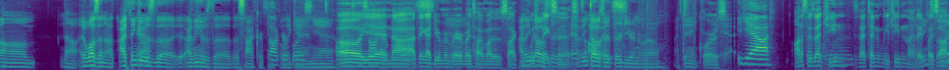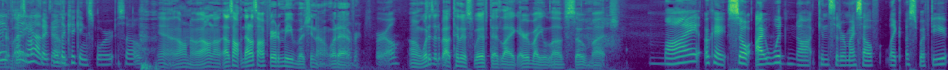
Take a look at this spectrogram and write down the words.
Um, no, it wasn't us. I think Yeah. it was the I think it was the the soccer, Soccer people boys. again. Yeah, Oh yeah, soccer nah. I think I do remember everybody talking about those soccer, I think which makes their, sense. I It's think that was their third year in a row. I think. Of course. Yeah, Honestly, is that cheating? was. Is that technically cheating? Like I they play so. soccer. they That's play, Like, yeah, they play the kicking sport. So yeah, I don't know. I don't know. That's not that don't sound fair to me, but you know, whatever. for real. Um, what is it about Taylor Swift that like everybody loves so much? My okay, so I would not consider myself like a Swiftie,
